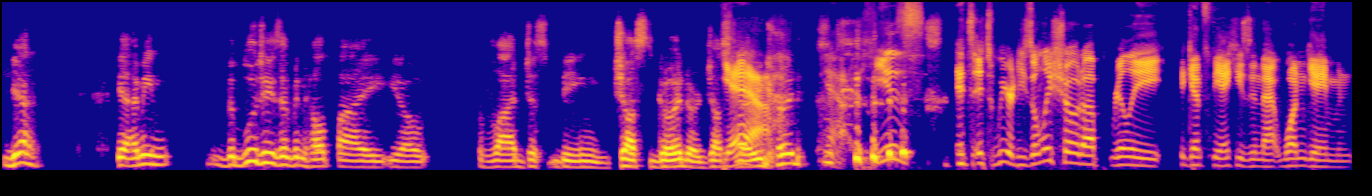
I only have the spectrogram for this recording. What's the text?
Yeah. Yeah. I mean, the Blue Jays have been helped by, you know, Vlad just being just good or just Yeah. very good. Yeah, he is. It's it's weird. He's only showed up really against the Yankees in that one game in,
